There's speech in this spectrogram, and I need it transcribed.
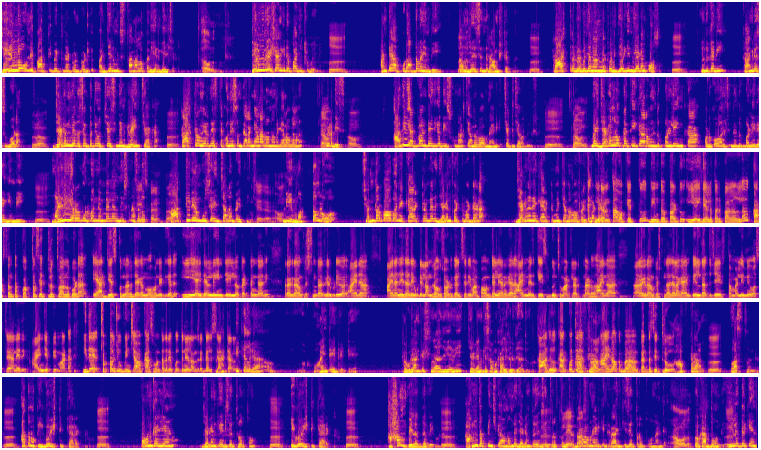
జైల్లో ఉండి పార్టీ పెట్టినటువంటి వాడికి పద్దెనిమిది స్థానాల్లో పదిహేను గెలిచాడు. అవును. తెలుగుదేశానికి డిపాజిట్లు పోయినాయి. అంటే అప్పుడు అర్థమైంది తాము చేసింది రాంగ్ స్టెప్ అని. రాష్ట్ర విభజన అన్నటువంటి జరిగింది జగన్ కోసం. ఎందుకని? కాంగ్రెస్ కూడా జగన్ మీద సింపతి వచ్చేసిందని గ్రహించాక రాష్ట్రం విడదీస్తే కనీసం తెలంగాణలోనన్నా గెలవగలమని. విడదీసి. అది అడ్వాంటేజ్గా తీసుకున్నారు చంద్రబాబు నాయుడుకి చెట్ట చివరి నిమిషం. మరి జగన్లో ప్రతీకారం ఎందుకు మళ్ళీ ఇంకా పడుకోవాల్సింది ఎందుకు మళ్ళీ రేగింది? మళ్ళీ ఇరవై మూడు మంది ఎమ్మెల్యేలు తీసుకుని అసలు పార్టీనే మూసేయించాలని ప్రయత్నించారు. ఈ మొత్తంలో చంద్రబాబు అనే క్యారెక్టర్ మీద జగన్ ఫస్ట్ పడ్డా జగన్ అనే క్యారెక్టర్ మీద చంద్రబాబు అంటే ఇదంతా ఒక ఎత్తు. దీంతో పాటు ఈ ఐదేళ్ళ పరిపాలనలో కాస్తంత కొత్త శత్రుత్వాన్ని కూడా యాడ్ చేసుకున్నారు జగన్మోహన్ రెడ్డి గారు. ఈ ఐదేళ్ళు ఈయన జైల్లో పెట్టడం కానీ రఘురామకృష్ణరాజు గారు ఇప్పుడు ఆయన ఆయన అనేది అదే ఇప్పుడు వీళ్ళందరూ ఒక చోట కలిసారు ఇవాళ పవన్ కళ్యాణ్ గారు ఆయన మీద కేసుల గురించి మాట్లాడుతున్నాడు. ఆయన రఘురామకృష్ణరాజు ఎలాగ ఆయన బెయిల్ రద్దు చేయిస్తాం మళ్ళీ మేము వస్తే అనేది ఆయన చెప్పే మాట. ఇదే చుక్కలు చూపించే అవకాశం ఉంటది రేపు పొద్దున వీళ్ళందరూ కలిసి అధికారులు గా ఒక పాయింట్ ఏంటంటే రఘురామకృష్ణరాజు ఏమి జగన్కి సమకాలికుడు కాదు. కాదు కాకపోతే all. ఆయన ఒక పెద్ద శత్రువు. ఆఫ్టర్ ఆల్ వాస్తవంగా. అతను ఒక ఈగోయిస్టిక్ క్యారెక్టర్ పవన్ కళ్యాణ్ జగన్కి ఏంటి శత్రుత్వం? ఈగోయిస్టిక్ క్యారెక్టర్ అహం వీళ్ళిద్దరిది కూడా. అహం తప్పించి ఏమైనా ఉంది? జగన్తో ఏం శత్రుత్వం. చంద్రబాబు నాయుడుకి ఇంకా రాజకీయ శత్రుత్వం ఉందంటే ఒక అర్థం ఉంది. వీళ్ళిద్దరికి ఏం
